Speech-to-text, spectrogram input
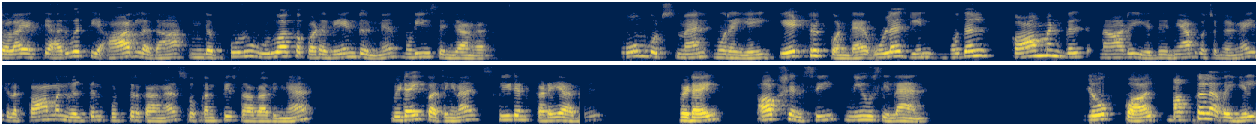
தொள்ளாயிரத்தி அறுபத்தி ஆறுல தான் இந்த குழு உருவாக்கப்பட வேண்டும்னு முடிவு செஞ்சாங்க. ஓம்புட்ஸ்மேன் முறையை ஏற்றுக்கொண்ட உலகின் முதல் காமன்வெல்த் நாடு எது? ஞாபகம் வச்சுக்கோங்க இதுல காமன்வெல்த்னு கொடுத்துருக்காங்க ஸோ கன்ஃபியூஸ் ஆகாதீங்க. விடை பார்த்தீங்கன்னா ஸ்வீடன் கிடையாது. விடை ஆப்ஷன் சி நியூசிலாந்து. லோக்பால் மக்களவையில்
